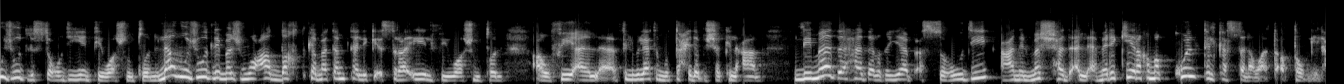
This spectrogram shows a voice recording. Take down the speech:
وجود للسعوديين في واشنطن لا وجود لمجموعات ضغط كما تمتلك إسرائيل في واشنطن أو في, في الولايات المتحدة بشكل عام. لماذا هذا الغياب السعودي عن المشهد الأمريكي رغم كل تلك السنوات الطويلة؟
